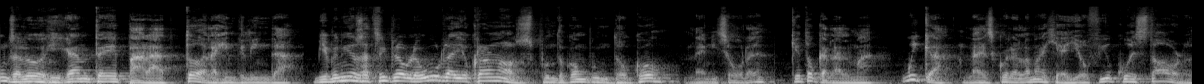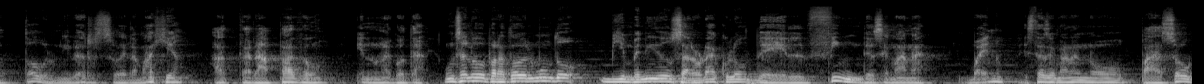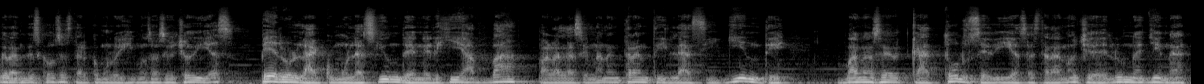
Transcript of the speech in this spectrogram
Un saludo gigante para toda la gente linda. Bienvenidos a www.radiocronos.com.co, la emisora que toca el alma. Wicca, la escuela de la magia y Ofiuco Star, todo el universo de la magia atrapado en una gota. Un saludo para todo el mundo. Bienvenidos al oráculo del fin de semana. Bueno, esta semana no pasó grandes cosas tal como lo dijimos hace ocho días pero la acumulación de energía va para la semana entrante y la siguiente. Van a ser 14 días hasta la noche de luna llena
